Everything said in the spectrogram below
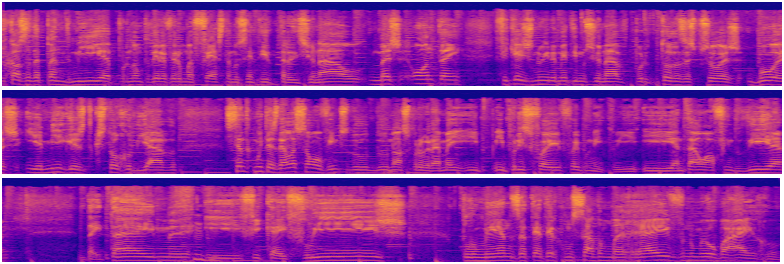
por causa da pandemia, por não poder haver uma festa no sentido tradicional. Mas ontem fiquei genuinamente emocionado por todas as pessoas boas e amigas de que estou rodeado. Sendo que muitas delas são ouvintes do, do nosso programa e, e por isso foi, foi bonito. E, e então, ao fim do dia, deitei-me e fiquei feliz, pelo menos até ter começado uma rave no meu bairro.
